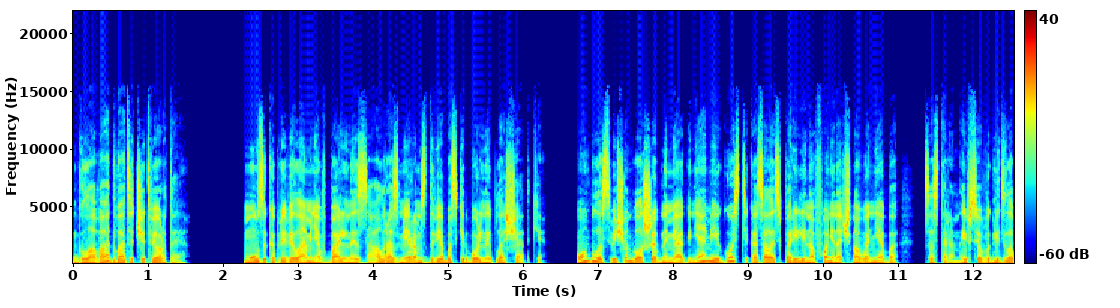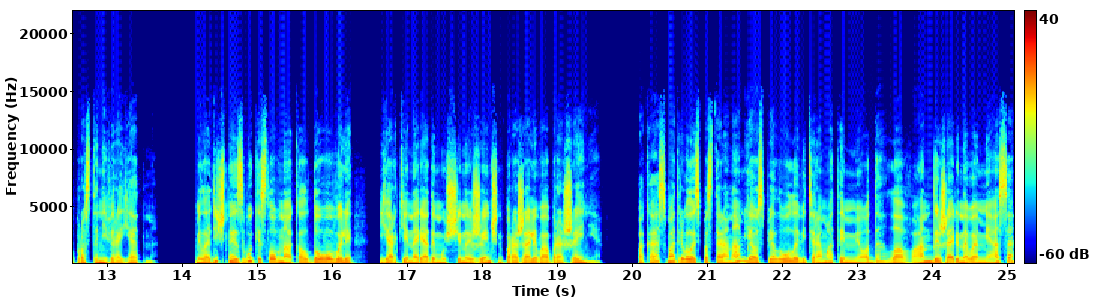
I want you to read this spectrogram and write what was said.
Глава 24. Музыка привела меня в бальный зал размером с две баскетбольные площадки. Он был освещен волшебными огнями, и гости, казалось, парили на фоне ночного неба. Со стороны все выглядело просто невероятно. Мелодичные звуки словно околдовывали, яркие наряды мужчин и женщин поражали воображение. Пока осматривалась по сторонам, я успела уловить ароматы меда, лаванды, жареного мяса,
